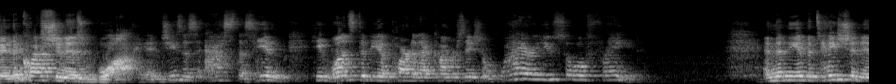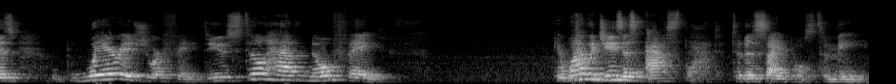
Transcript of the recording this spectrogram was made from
Okay, the question is why? And Jesus asked us. He, he wants to be a part of that conversation. Why are you so afraid? And then the invitation is, where is your faith? Do you still have no faith? Okay, why would Jesus ask that to the disciples, to me?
